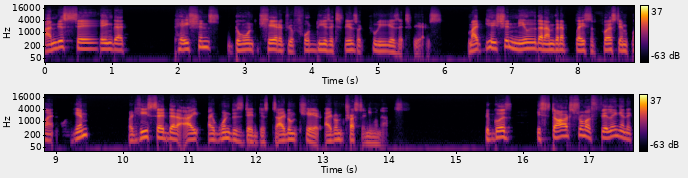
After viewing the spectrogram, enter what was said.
I'm just saying that patients don't care if you're 40 years experience or two years experience. My patient knew that I'm going to place the first implant on him, but he said that I, I want this dentist. I don't care. I don't trust anyone else. Because it starts from a filling and a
